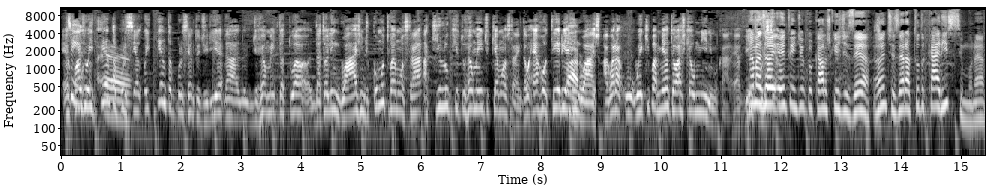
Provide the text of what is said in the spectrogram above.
é Sim, quase 80%, 80% eu diria, da, de realmente da tua, da tua linguagem, de como tu vai mostrar aquilo que tu realmente quer mostrar. Então é roteiro e é Claro. linguagem. Agora, o, o equipamento eu acho que é o mínimo, cara. É a 20%. Não, mas eu, eu entendi o que o Carlos quis dizer. Antes era tudo caríssimo, né?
